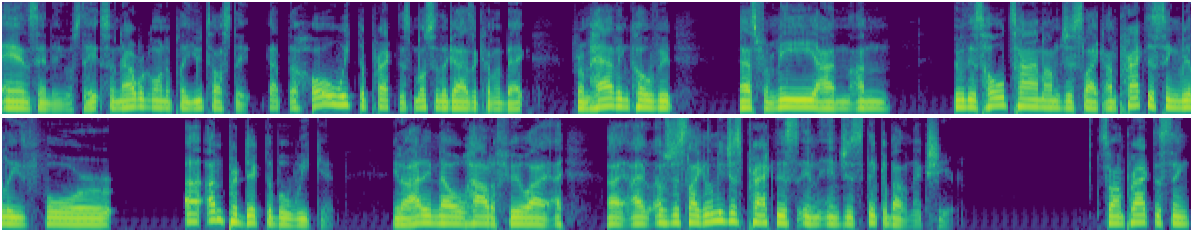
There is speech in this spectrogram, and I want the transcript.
and San Diego State. So now we're going to play Utah State. Got the whole week to practice. Most of the guys are coming back from having COVID. As for me, I'm I'm through this whole time I'm just like I'm practicing really for an unpredictable weekend. You know, I didn't know how to feel. I, I, I, I was just like, let me just practice and, and just think about next year. So I'm practicing,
